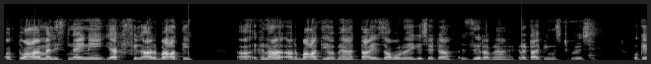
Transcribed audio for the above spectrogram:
وطعام الاثنين يكفي الأربعة আহ, এখানে আর আরবাআতি হবে হ্যাঁ তাই জবর হয়ে গেছে এটা জেরাব হ্যাঁ এখানে টাইপিং মিস্টেক রয়েছে ওকে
